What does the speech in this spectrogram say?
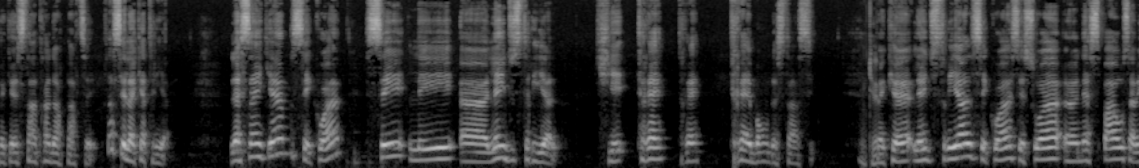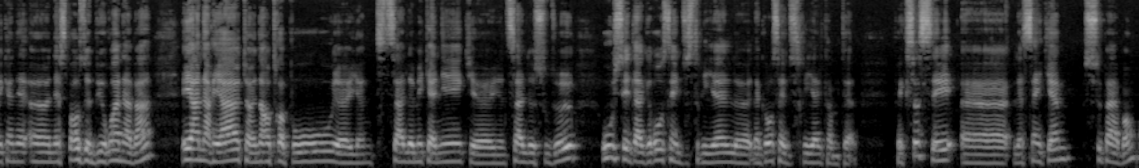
Fait que c'est en train de repartir. Ça, c'est la quatrième. Le cinquième, c'est quoi? C'est euh, l'industriel, qui est très, très, très bon de ce temps-ci. l'industriel, c'est quoi? C'est soit un espace avec un, espace de bureau en avant et en arrière, tu as un entrepôt, euh, il y a une petite salle de mécanique, euh, il y a une salle de soudure, ou c'est de la grosse industrielle, la grosse industrielle comme telle. Fait que ça, c'est le cinquième, super bon.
